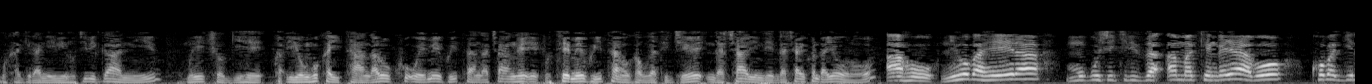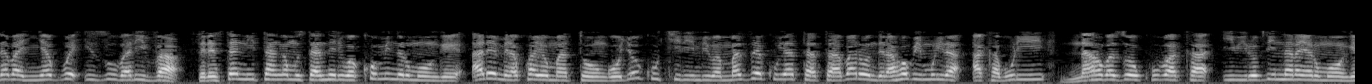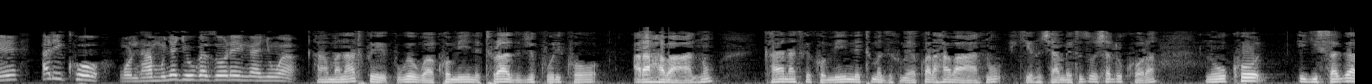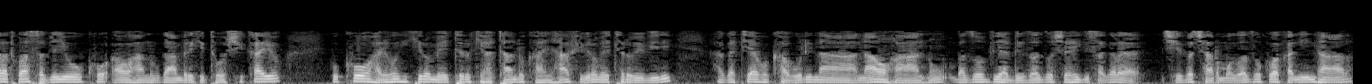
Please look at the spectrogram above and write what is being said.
mukagirana ibintu by'ibiganiro muri icyo gihe iyo nkuka yitanga ari uko wemeye kuyitanga canke utemeye kuyitanga ukavuga ati je ndacarindye ndacari ko ndayoro aho niho bahera mu gushikiriza amakenga yabo ko bagira banyagwe izuba riva celestin nitanga musitanteri wa komine rumonge aremera ko ayo matongo yo ku kirimbi bamaze kuyatata barondera aho bimurira akaburi naho bazokubaka ibiro by'intara ya rumonge ariko ngo nta munyagihugu azorenganywa hama natwe ku rwego rwa komine turazi by'ukuri ko araha abantu kandi natwe komine tumaze kumenya ko araha abantu ikintu cya mbere tuzosha dukora ni uko igisagara twasabye yuko aho hantu bwa mbere kitoshikayo kuko hariho nk'ikirometero kihatandukanye hafi ibirometero bibiri hagati y'ako kaburi n'aho hantu bazoviyabiriza bazoshiraho igisagara cyiza cyane umugabo bazokubaka n'intara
